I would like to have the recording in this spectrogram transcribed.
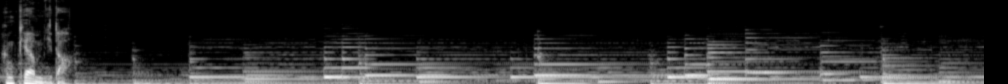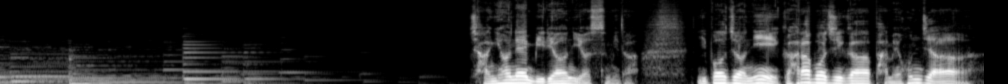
함께합니다. 장현의 미련이었습니다. 이 버전이 그 할아버지가 밤에 혼자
